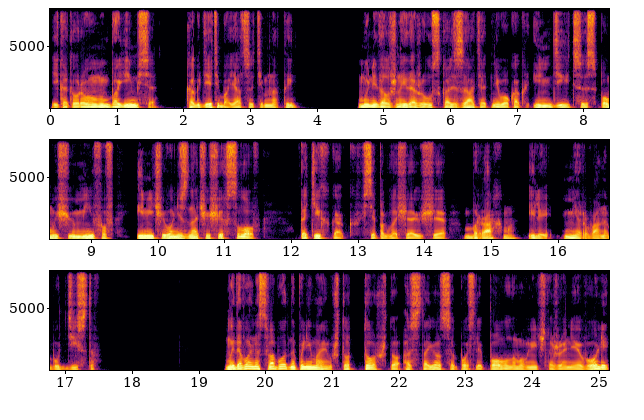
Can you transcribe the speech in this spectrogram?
и которого мы боимся, как дети боятся темноты. Мы не должны даже ускользать от него, как индийцы с помощью мифов и ничего не значащих слов, таких как всепоглощающая Брахма или Нирвана буддистов. Мы довольно свободно понимаем, что то, что остается после полного уничтожения воли,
